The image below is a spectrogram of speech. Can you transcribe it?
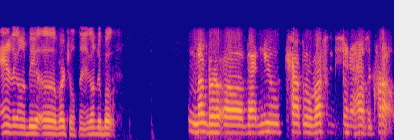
and they're gonna be a uh, virtual thing. They're gonna do both. Remember, uh, that new Capitol Wrestling Center has a crowd.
